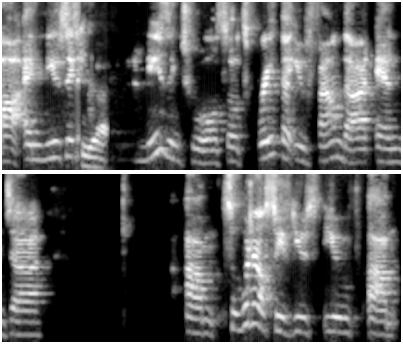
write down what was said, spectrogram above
uh, and music yeah. is an amazing tool. So it's great that you found that. And uh, um, so what else? You've used you've um,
